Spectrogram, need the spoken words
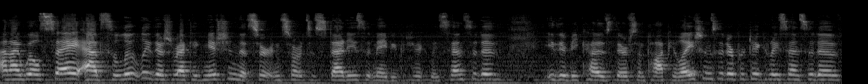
And I will say, absolutely, there's recognition that certain sorts of studies that may be particularly sensitive, either because there's some populations that are particularly sensitive,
